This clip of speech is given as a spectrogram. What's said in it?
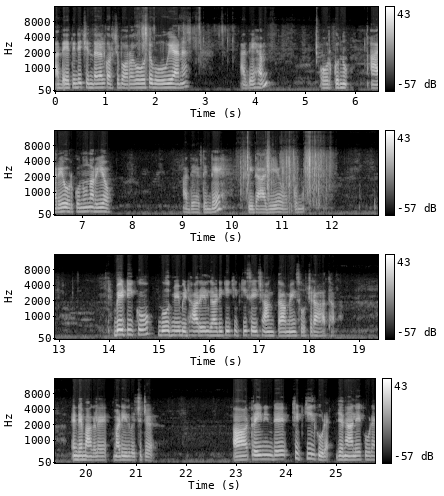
അദ്ദേഹത്തിന്റെ ചിന്തകൾ കുറച്ച് പുറകോട്ട് പോവുകയാണ്. അദ്ദേഹം ഓർക്കുന്നു. ആരെ ഓർക്കുന്നു എന്നറിയോ? അദ്ദേഹത്തിന്റെ പിതാജിയെ ഓർക്കുന്നു बेटी को गोद में बिठा रेलगाड़ी की खिड़की से झांकता मैं सोच रहा था എൻ്റെ മകളെ മടിയിൽ വെച്ചിട്ട് ആ ട്രെയിനിൻ്റെ കിടക്കിയിൽ കൂടെ ജനാലയിൽ കൂടെ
